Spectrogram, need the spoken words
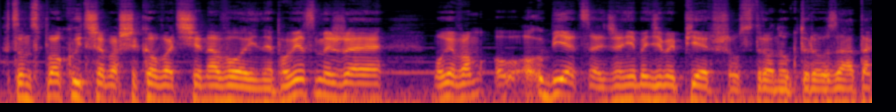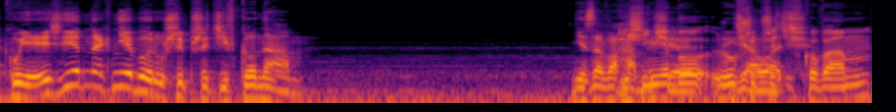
Chcąc pokój, trzeba szykować się na wojnę. Powiedzmy, że mogę wam obiecać, że nie będziemy pierwszą stroną, którą zaatakuje. Jeśli jednak niebo ruszy przeciwko nam, nie zawahamy Jeśli się niebo ruszy działać. przeciwko wam,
